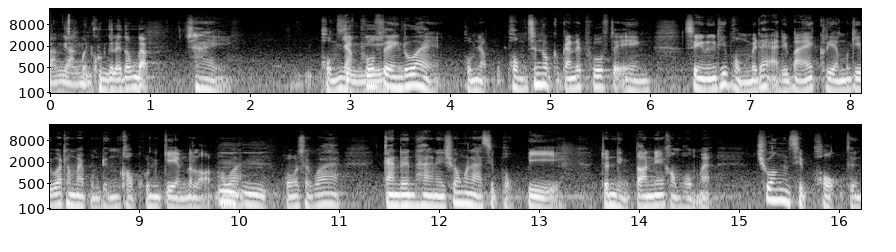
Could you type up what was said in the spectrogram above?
บางอย่างเหมือนคุณก็เลยต้องแบบ ใช่ ผมอยากสิ่งนี้พูดตัวเองด้วยผมอยากผมสนุกกับการได้พูดตัวเอง สิ่งหนึ่งที่ผมไม่ได้อธิบายให้เคลียร์เมื่อกี้ว่าทำไมผมถึงขอบคุณเกมตลอด เพราะว่าผมรู้สึกว่าการเดินทางในช่วงเวลา 16 ปี จนถึงตอนนี้ของผมอะ ช่วง 16 ถึง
